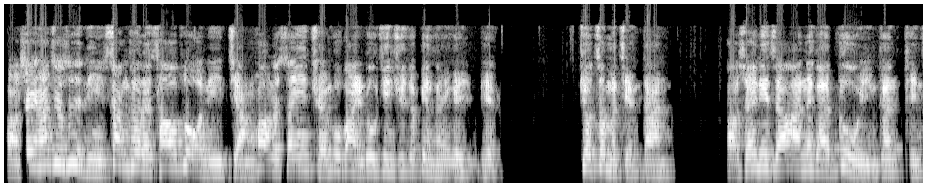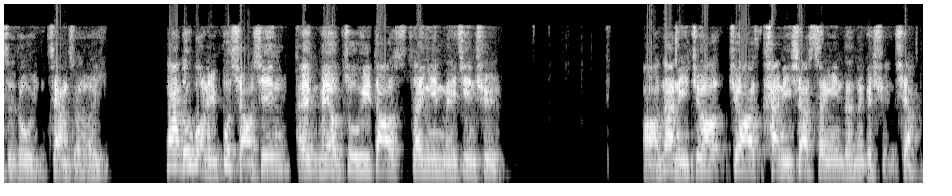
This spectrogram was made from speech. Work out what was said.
啊，所以它就是你上课的操作，你讲话的声音全部帮你录进去，就变成一个影片。就这么简单，啊，所以你只要按那个录影跟停止录影这样子而已。那如果你不小心，哎，没有注意到声音没进去，啊，那你就要就要看一下声音的那个选项，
